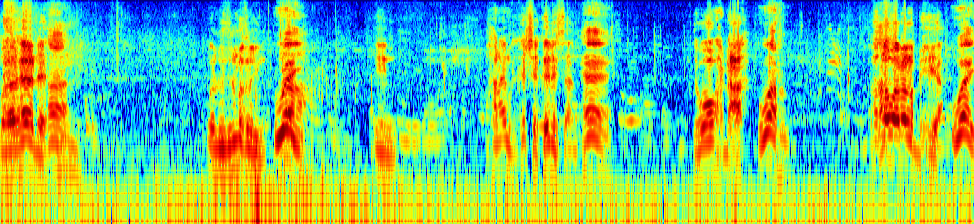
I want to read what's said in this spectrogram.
Waar haadhe Ah, waanu idin maqlayno. Waay in waxaana imika ka sheekaynaysaan dee waa wax dhaca waa run. Hadla waana la bixiyaa. Waay.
